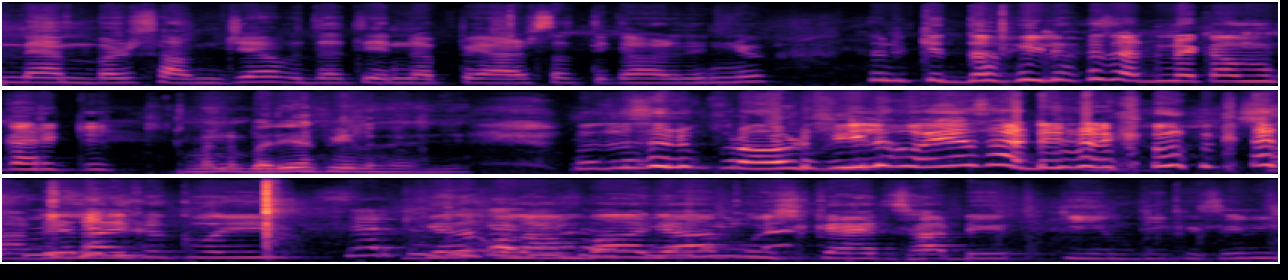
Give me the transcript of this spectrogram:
ਮੈਂਬਰ ਸਮਝਿਆ ਉਹਦਾ ਤੇ ਇੰਨਾ ਪਿਆਰ ਸਤਿਕਾਰ ਦਿੰਦੇ ਹੋ। ਤੁਹਾਨੂੰ ਕਿੱਦਾਂ ਫੀਲ ਹੋਇਆ ਸਾਡੇ ਨਾਲ ਕੰਮ ਕਰਕੇ? ਮੈਨੂੰ ਵਧੀਆ ਫੀਲ ਹੋਇਆ ਜੀ। ਮਤਲਬ ਤੁਹਾਨੂੰ ਪ੍ਰਾਊਡ ਫੀਲ ਹੋਇਆ ਸਾਡੇ ਨਾਲ ਕੰਮ ਕਰਕੇ? ਸਾਡੇ ਲਾਇਕ ਕੋਈ ਕਹਿੰਦਾ ਉਲਾਂਭਾ ਜਾਂ ਕੋਈ ਸ਼ਿਕਾਇਤ ਸਾਡੀ ਟੀਮ ਦੀ ਕਿਸੇ ਵੀ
